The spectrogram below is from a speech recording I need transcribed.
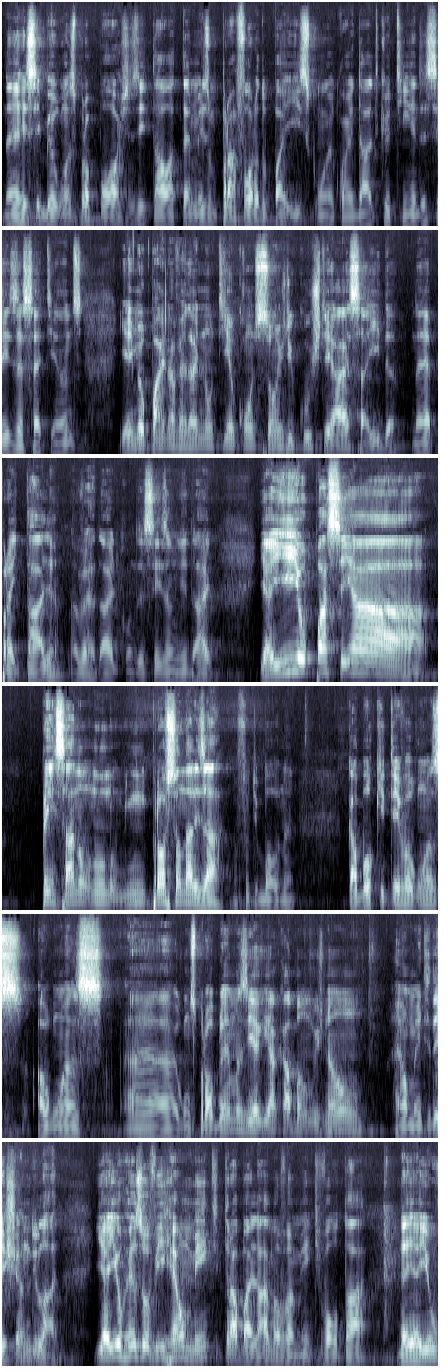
né, recebi algumas propostas e tal, até mesmo para fora do país, com a, com a idade que eu tinha, 16, 17 anos. E aí meu pai, na verdade, não tinha condições de custear essa ida né, para a Itália, na verdade, com 16 anos de idade. E aí eu passei a pensar no- no- em profissionalizar o futebol, né? Acabou que teve algumas, algumas, ah, alguns problemas e acabamos não realmente deixando de lado. E aí eu resolvi realmente trabalhar novamente, voltar. Né? E aí eu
